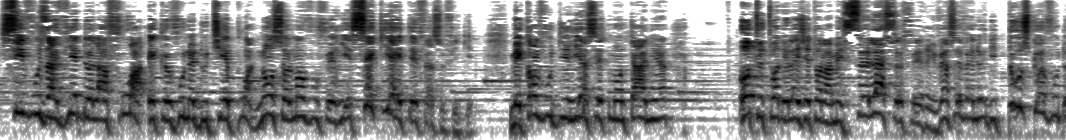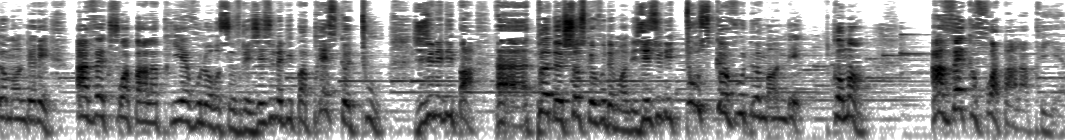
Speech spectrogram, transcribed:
si vous aviez de la foi et que vous ne doutiez point, non seulement vous feriez ce qui a été fait à ce figuier, mais quand vous diriez à cette montagne, ôte-toi de là et jette-toi la main, cela se ferait. Verset 22 dit, tout ce que vous demanderez avec foi par la prière, vous le recevrez. Jésus ne dit pas presque tout. Jésus ne dit pas euh, peu de choses que vous demandez. Jésus dit tout ce que vous demandez. Comment? Avec foi par la prière.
